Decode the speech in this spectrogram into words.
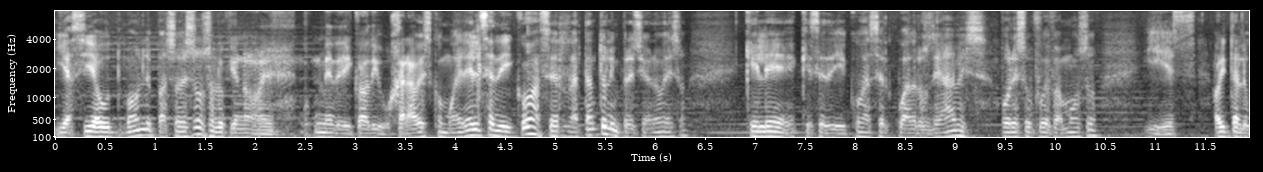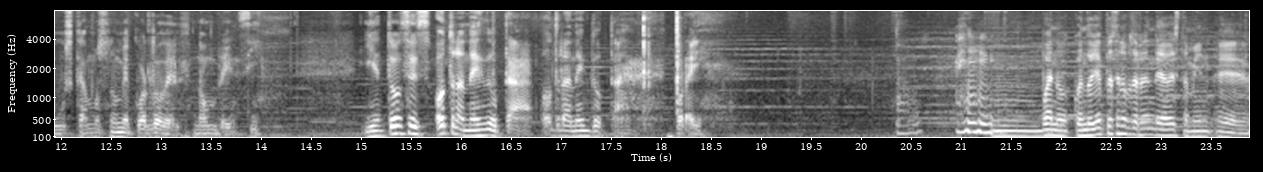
Y así a Utbon le pasó eso, solo que no me he dedicado a dibujar aves como él. Él se dedicó a hacerla, tanto le impresionó eso, que, le, que se dedicó a hacer cuadros de aves. Por eso fue famoso y es, ahorita lo buscamos, no me acuerdo del nombre en sí. Y entonces, otra anécdota, otra anécdota por ahí. Mm, bueno, cuando yo empecé a observar de aves también eh,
